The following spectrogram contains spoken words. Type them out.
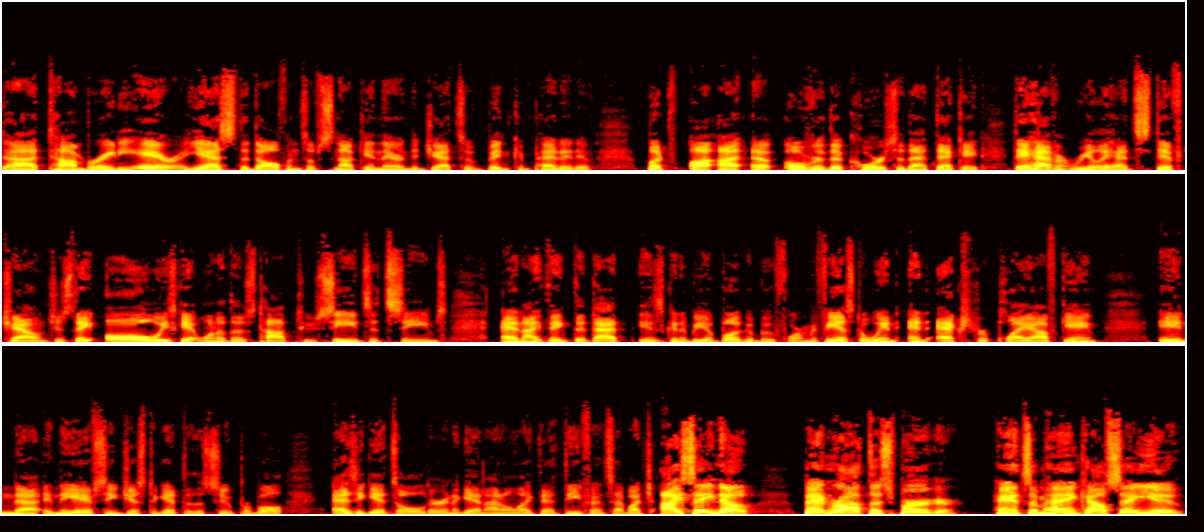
uh, Tom Brady era. Yes, the Dolphins have snuck in there and the Jets have been competitive, but uh, uh, over the course of that decade, they haven't really had stiff challenges. They always get one of those top two seeds, it seems, and I think that that is going to be a bugaboo for him. If he has to win an extra playoff game in uh, in the AFC just to get to the Super Bowl as he gets older, and again, I don't like that defense that much. I say no. Ben Roethlisberger, handsome Hank, how say you?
